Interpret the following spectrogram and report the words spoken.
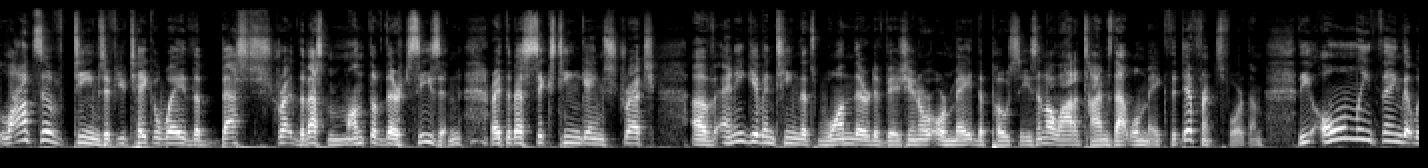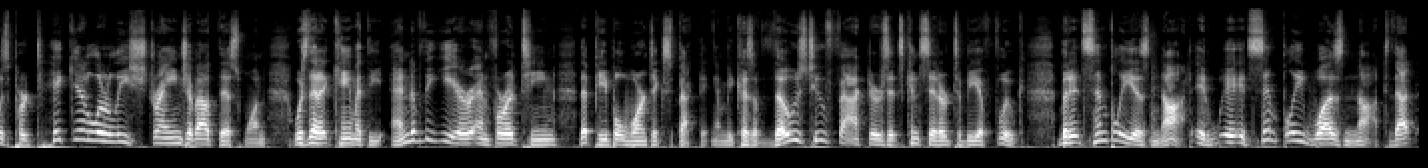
lots of teams if you take away the best stre- the best month of their season right the best 16 game stretch of any given team that's won their division or, or made the postseason a lot of times that will make the difference for them. The only thing that was particularly strange about this one was that it came at the end of the year and for a team that people weren't expecting. And because of those two factors it's considered to be a fluke. But it simply is not. It, it simply was not. That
